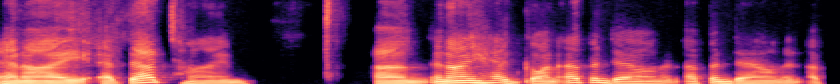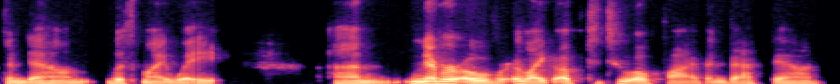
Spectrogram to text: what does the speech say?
And I, at that time, um, and I had gone up and down and up and down and up and down with my weight, um, never over, like up to 205 and back down.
